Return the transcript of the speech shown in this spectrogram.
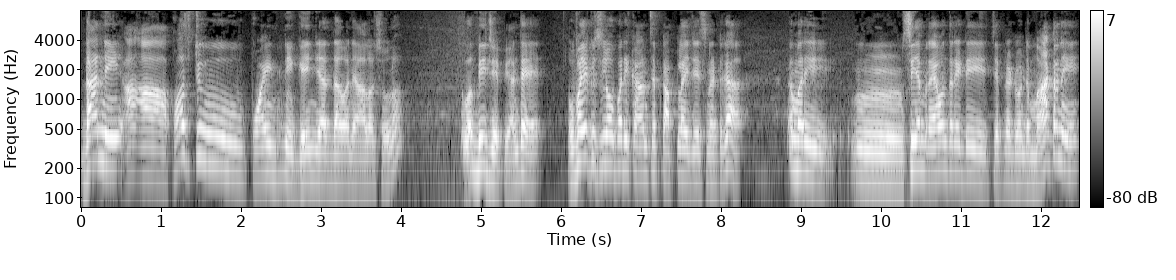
దాన్ని ఆ- పాజిటివ్ పాయింట్ని గెయిన్ చేద్దామనే ఆలోచనలో బీజేపీ. అంటే ఉభయ కాన్సెప్ట్ అప్లై చేసినట్టుగా మరి సీఎం రేవంత్ రెడ్డి చెప్పినటువంటి మాటని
